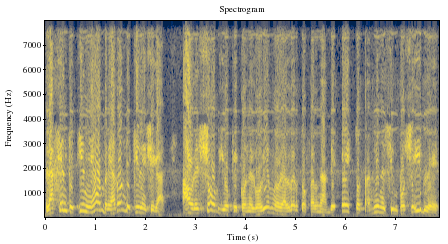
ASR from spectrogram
La gente tiene hambre, ¿a dónde quieren llegar? Ahora es obvio que con el gobierno de Alberto Fernández esto también es imposible,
